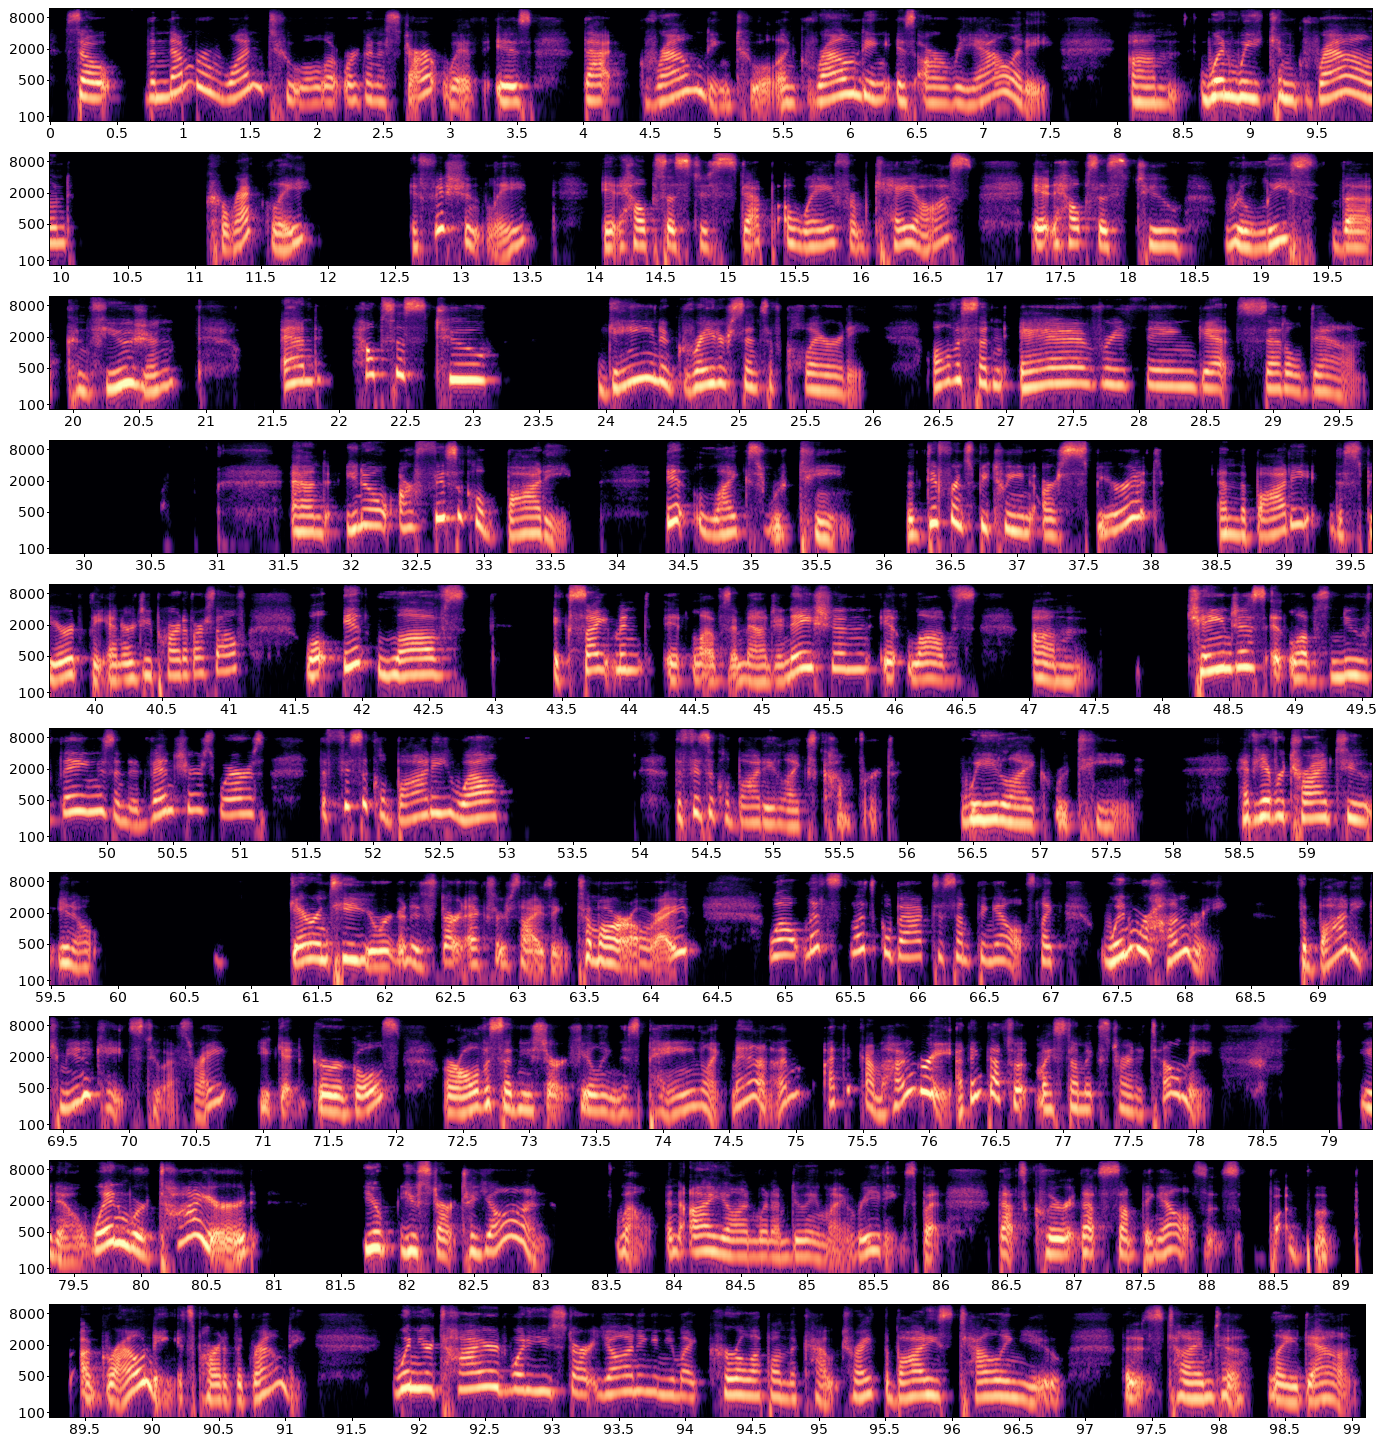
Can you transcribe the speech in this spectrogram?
So the number one tool that we're going to start with is that grounding tool. And grounding is our reality. Um, when we can ground correctly, efficiently, it helps us to step away from chaos. It helps us to release the confusion and helps us to gain a greater sense of clarity all of a sudden everything gets settled down. And, you know, our physical body, it likes routine. The difference between our spirit and the body, the spirit, the energy part of ourself, well, it loves excitement, it loves imagination, it loves um, changes, it loves new things and adventures, whereas the physical body, well, the physical body likes comfort we like routine. Have you ever tried to, you know, guarantee you were going to start exercising tomorrow, right? Well, let's let's go back to something else. Like when we're hungry, the body communicates to us, right? You get gurgles or all of a sudden you start feeling this pain like, man, I'm I think I'm hungry. I think that's what my stomach's trying to tell me. You know, when we're tired, you you start to yawn well, and I yawn when I'm doing my readings, but that's clear. That's something else. It's a grounding. It's part of the grounding. When you're tired, what do you start yawning and you might curl up on the couch, right? The body's telling you that it's time to lay down.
